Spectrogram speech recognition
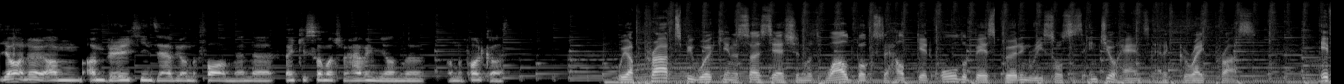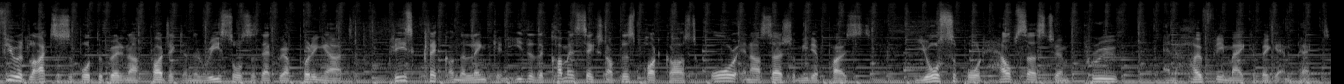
yeah, no, I'm I'm very keen to have you on the farm, and uh, thank you so much for having me on the on the podcast. We are proud to be working in association with Wild Books to help get all the best birding resources into your hands at a great price. If you would like to support the Birding Life project and the resources that we are putting out, please click on the link in either the comment section of this podcast or in our social media posts. Your support helps us to improve and hopefully make a bigger impact.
